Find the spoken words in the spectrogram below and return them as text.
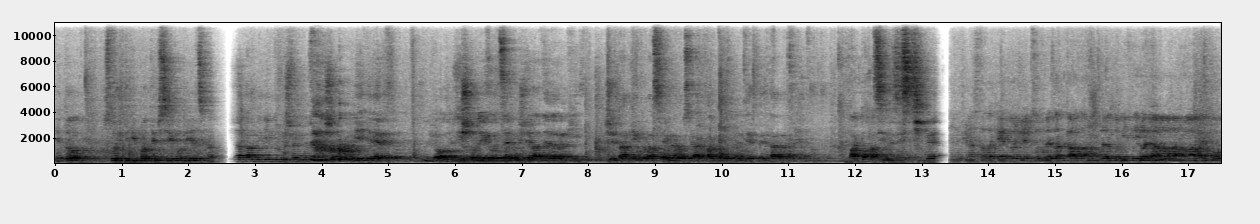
Je to složitý pro ty psy, pro ty děcka. Já tam vidím tu myšlenku spíš jako vědět, jo, když to někdo chce už dělat nevelký, že tam někdo vlastně na rozkách fakt koupil těch petard, fakt to asi nezjistíme. Může nastat také to, že co bude zakázáno, bude to mít vyhledáváno a jako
